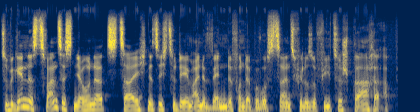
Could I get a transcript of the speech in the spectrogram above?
Zu Beginn des 20. Jahrhunderts zeichnet sich zudem eine Wende von der Bewusstseinsphilosophie zur Sprache ab.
